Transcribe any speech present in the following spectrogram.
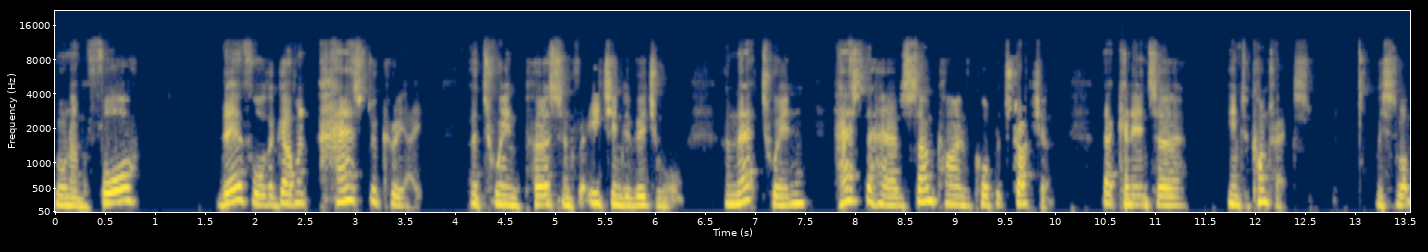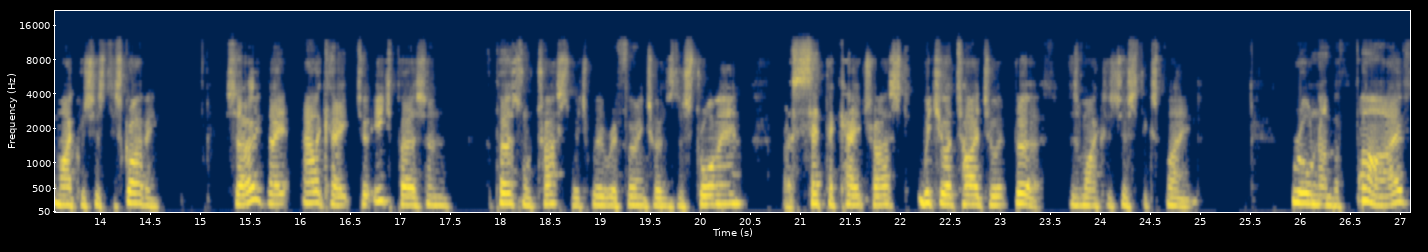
Rule number four Therefore, the government has to create a twin person for each individual, and that twin has to have some kind of corporate structure that can enter into contracts, which is what Mike was just describing. So they allocate to each person a personal trust, which we're referring to as the straw man, or a Cestui Que trust, which you are tied to at birth, as Mike has just explained. Rule number five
